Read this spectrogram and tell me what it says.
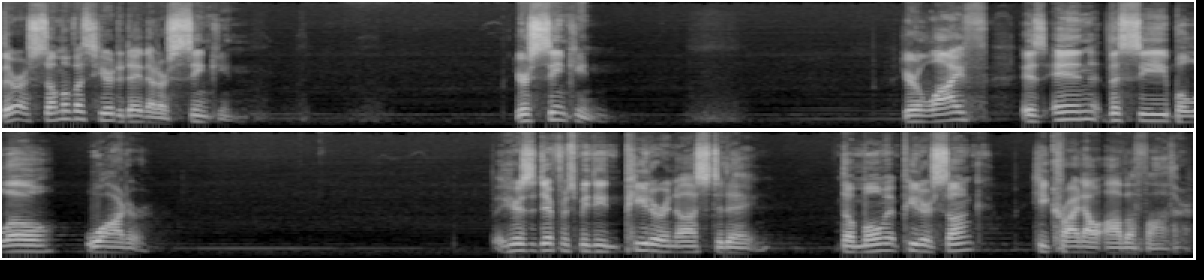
There are some of us here today that are sinking. You're sinking. Your life is in the sea below water. But here's the difference between Peter and us today. The moment Peter sunk, he cried out, Abba, Father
